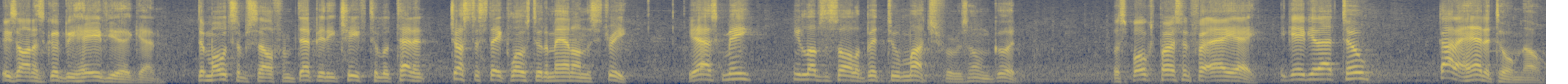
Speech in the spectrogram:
He's on his good behavior again. Demotes himself from deputy chief to lieutenant just to stay close to the man on the street. You ask me, he loves us all a bit too much for his own good. The spokesperson for AA, he gave you that too? Gotta hand it to him, though.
